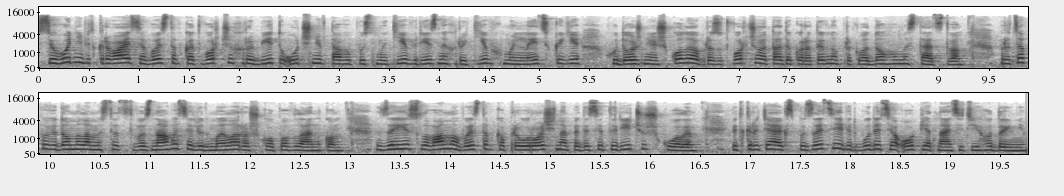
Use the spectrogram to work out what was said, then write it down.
Сьогодні відкривається виставка творчих робіт учнів та випускників різних років Хмельницької художньої школи образотворчого та декоративно-прикладного мистецтва. Про це повідомила мистецтвознавиця Людмила Рожко-Павленко. За її словами, виставка приурочена 50-річчю школи. Відкриття експозиції відбудеться о 15-й годині.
